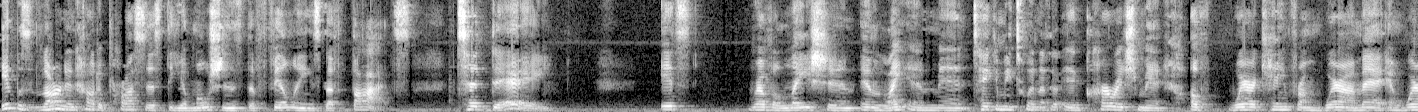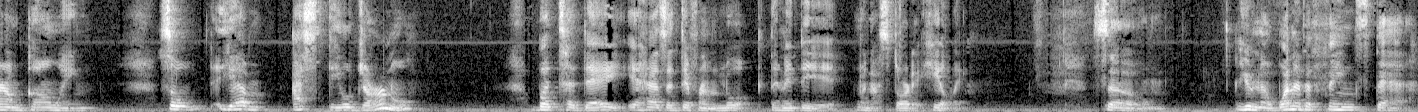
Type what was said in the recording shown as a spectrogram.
it was learning how to process the emotions, the feelings, the thoughts. Today, it's revelation, enlightenment, taking me to another encouragement of where I came from, where I'm at, and where I'm going. So, yeah, I still journal, but today it has a different look than it did when I started healing. So, you know, one of the things that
